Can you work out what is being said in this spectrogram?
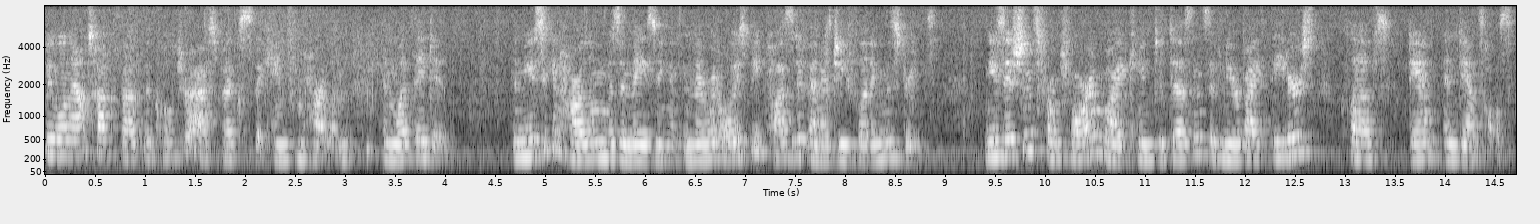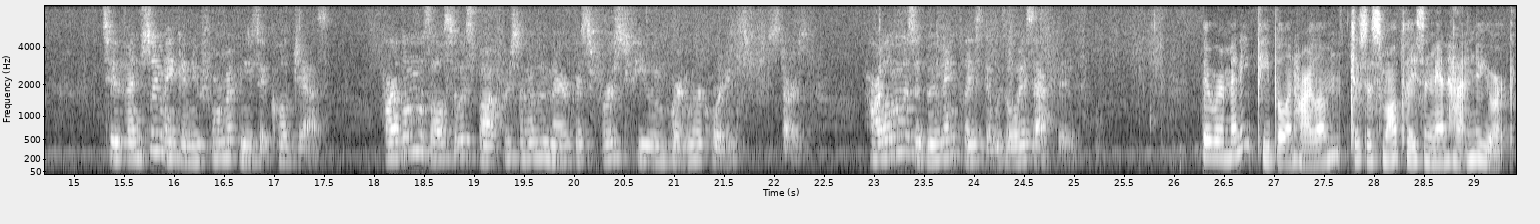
We will now talk about the cultural aspects that came from Harlem and what they did. The music in Harlem was amazing, and there would always be positive energy flooding the streets. Musicians from far and wide came to dozens of nearby theaters, clubs, dan- and dance halls to eventually make a new form of music called jazz. Harlem was also a spot for some of America's first few important recording stars. Harlem was a booming place that was always active. There were many people in Harlem, just a small place in Manhattan, New York,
